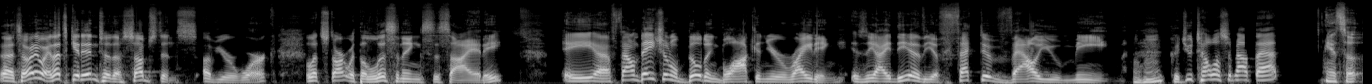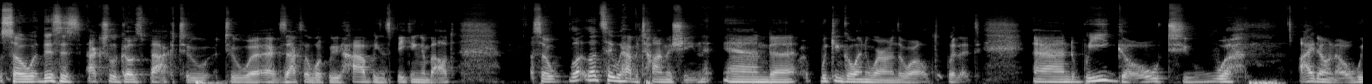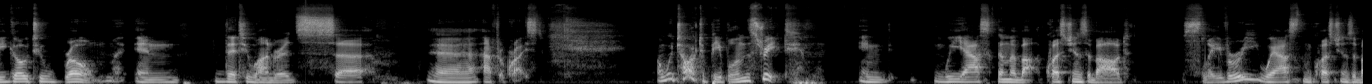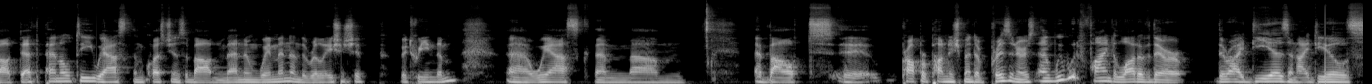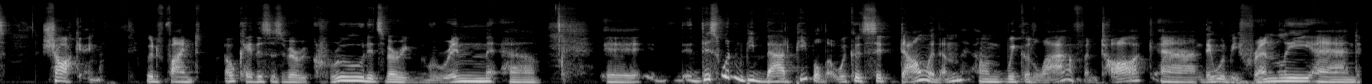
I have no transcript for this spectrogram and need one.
Uh, so, anyway, let's get into the substance of your work. Let's start with the Listening Society a uh, foundational building block in your writing is the idea of the effective value meme. Mm-hmm. Could you tell us about that? Yeah, so so this is actually goes back to to uh, exactly what we have been speaking about. So let, us say we have a time machine and uh, we can go anywhere in the world with it, and we go to I don't know, we go to Rome in the 200s uh, uh, after Christ, and we talk to people in the street and we ask them about questions about slavery. We ask them questions about death penalty. We ask them questions about men and women and the relationship between them. Uh, we ask them um, about uh, proper punishment of prisoners, and we would find a lot of their their ideas and ideals shocking. We'd find okay, this is very crude, it's very grim. Uh, uh, this wouldn't be bad people, though. We could sit down with them and we could laugh and talk, and they would be friendly, and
